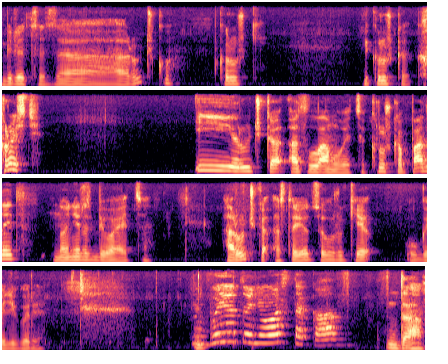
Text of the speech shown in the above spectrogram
берется за ручку кружки, и кружка хрость, и ручка отламывается. Кружка падает, но не разбивается, а ручка остается в руке у Гадигория. Ну, будет у него стакан. Да,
